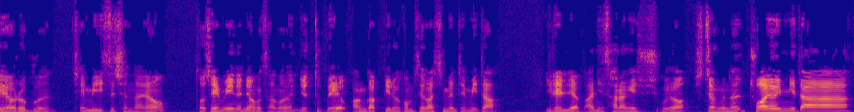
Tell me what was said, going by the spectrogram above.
네, 여러분. 재미있으셨나요? 더 재미있는 영상은 유튜브에 왕갑비를 검색하시면 됩니다. 이렐리아 많이 사랑해주시고요. 시청률은 좋아요입니다.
